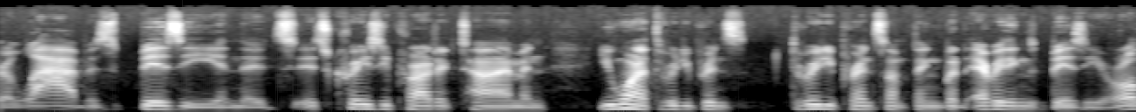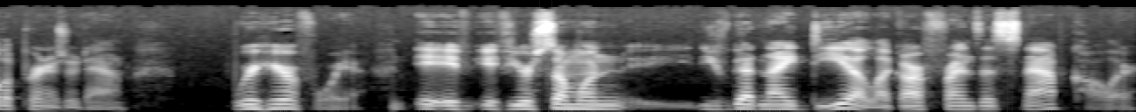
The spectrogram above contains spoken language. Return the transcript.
your lab is busy and it's it's crazy project time, and you want to 3D print 3D print something, but everything's busy or all the printers are down we're here for you. If, if you're someone, you've got an idea, like our friends at SnapCollar,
